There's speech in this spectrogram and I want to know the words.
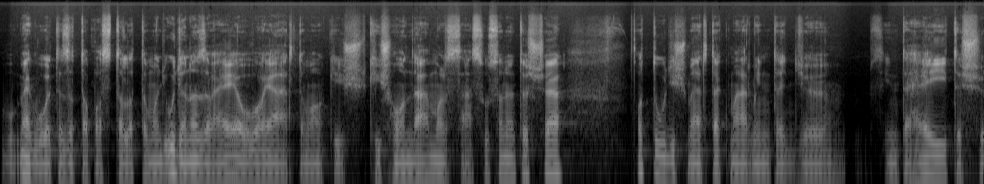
meg volt ez a tapasztalatom, hogy ugyanaz a hely, ahova jártam a kis, kis Hondámmal, 125-össel, ott úgy ismertek már, mint egy szinte helyit, és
